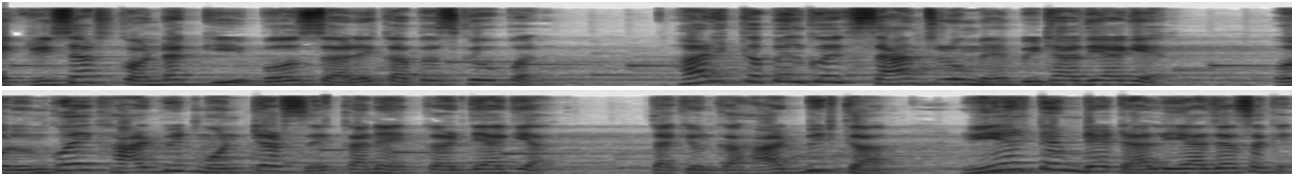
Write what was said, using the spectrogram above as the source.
एक रिसर्च कंडक्ट की बहुत सारे कपल्स के ऊपर। हर एक कपल को एक शांत रूम में बिठा दिया गया और उनको एक हार्ट बीट मॉनिटर से कनेक्ट कर दिया गया ताकि उनका हार्ट बीट का रियल टाइम डेटा लिया जा सके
